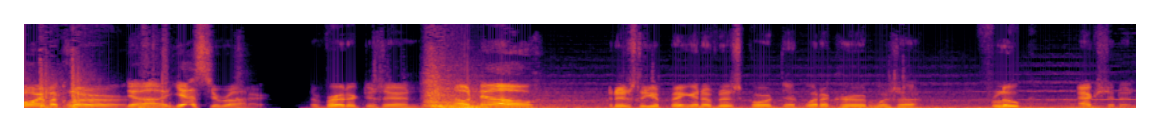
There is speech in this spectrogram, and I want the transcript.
Troy McClure! Uh, yes, Your Honor. The verdict is in. Oh no! It is the opinion of this court that what occurred was a fluke accident.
